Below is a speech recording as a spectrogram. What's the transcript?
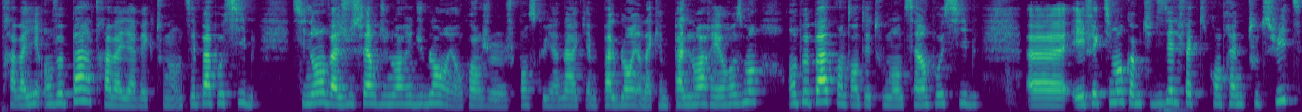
travailler. On veut pas travailler avec tout le monde, c'est pas possible. Sinon, on va juste faire du noir et du blanc. Et encore, je, pense qu'il y en a qui aiment pas le blanc, il y en a qui aiment pas le noir. Et heureusement, on peut pas contenter tout le monde, c'est impossible. Euh, et effectivement, comme tu disais, le fait qu'ils comprennent tout de suite.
